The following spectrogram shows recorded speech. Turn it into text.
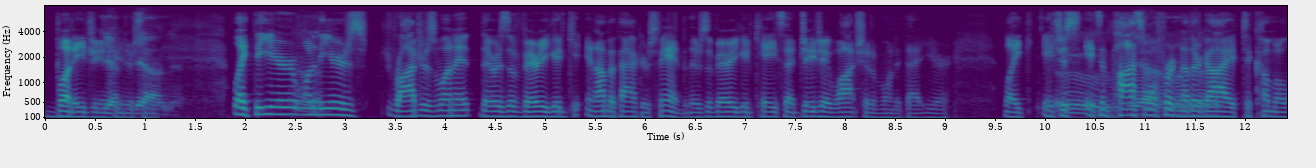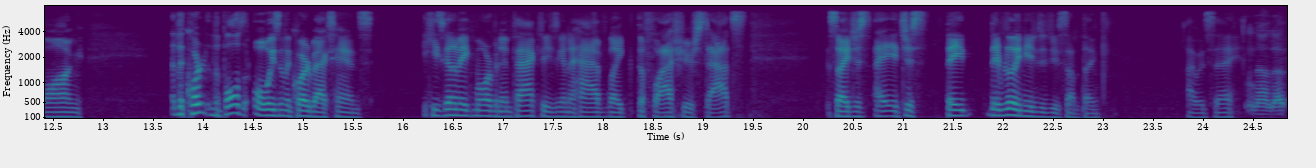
but Adrian Yeah, Peterson. yeah, no. Like the year, one of the years Rodgers won it, there was a very good, and I'm a Packers fan, but there's a very good case that J.J. Watt should have won it that year. Like it's just, it's impossible yeah, for another that. guy to come along. The court, the ball's always in the quarterback's hands. He's gonna make more of an impact. He's gonna have like the flashier stats. So I just, I, it just, they, they really needed to do something. I would say. No, that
